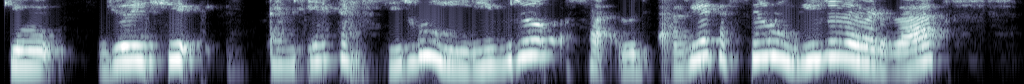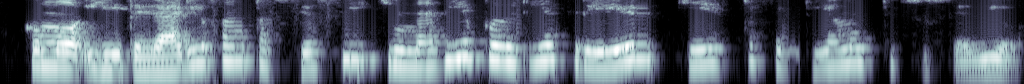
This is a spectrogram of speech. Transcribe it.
que yo dije, habría que hacer un libro, o sea, habría que hacer un libro de verdad como literario fantasioso y que nadie podría creer que esto efectivamente sucedió.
